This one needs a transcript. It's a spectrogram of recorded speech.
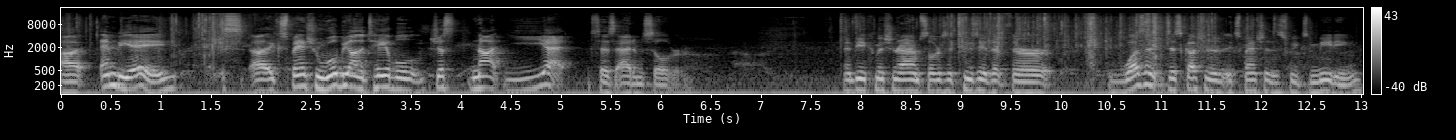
Uh, NBA uh, expansion will be on the table, just not yet, says Adam Silver. NBA Commissioner Adam Silver said Tuesday that there wasn't discussion of expansion this week's meeting,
